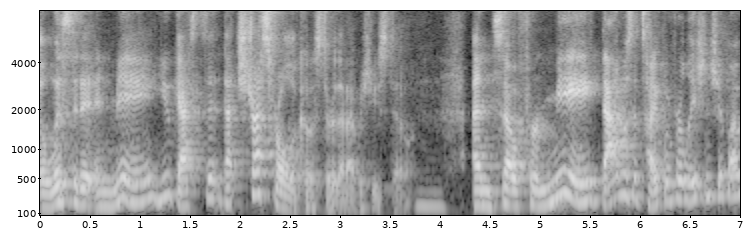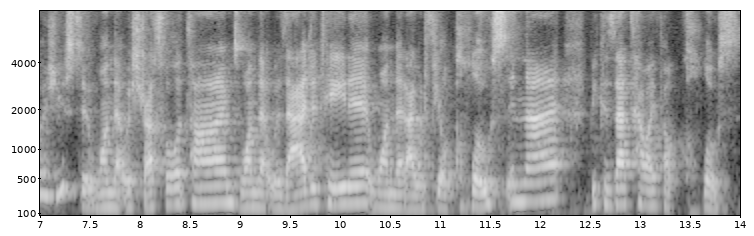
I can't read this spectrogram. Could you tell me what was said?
elicited in me, you guessed it, that stress roller coaster that I was used to. Mm. And so for me, that was the type of relationship I was used to one that was stressful at times, one that was agitated, one that I would feel close in that, because that's how I felt close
